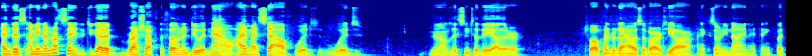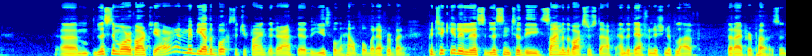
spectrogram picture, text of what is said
And this i mean i'm not saying that you got to rush off the phone and do it now. I myself would would you know listen to the other 1200 hours of rtr it's only nine i think but um, listen to more of rtr and maybe other books that you find that are out there are useful and helpful whatever but particularly listen, listen to the simon the boxer stuff and the definition of love that i propose. And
